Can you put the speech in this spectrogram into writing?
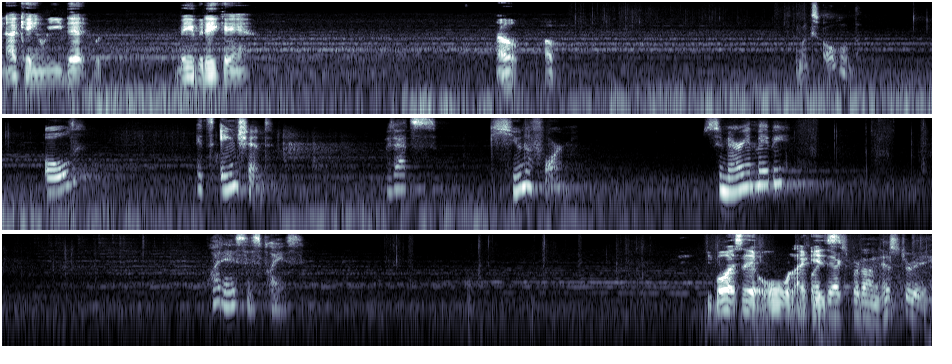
Mean, I can't read that, but maybe they can. No. Oh, oh. looks old. Old? It's ancient. But that's cuneiform. Sumerian, maybe? What is this place? your boy said old like Quite it's the expert on history.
